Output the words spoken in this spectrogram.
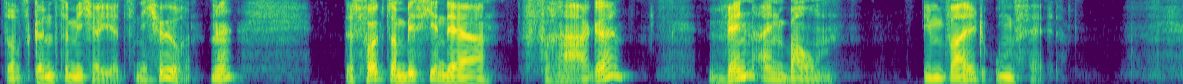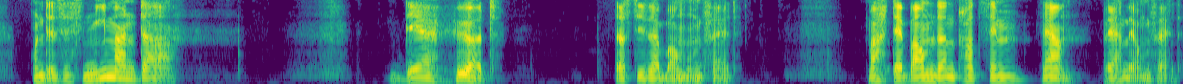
Sonst könntest du mich ja jetzt nicht hören. Ne? Das folgt so ein bisschen der Frage, wenn ein Baum im Wald umfällt und es ist niemand da, der hört, dass dieser Baum umfällt, macht der Baum dann trotzdem Lärm, während er umfällt.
